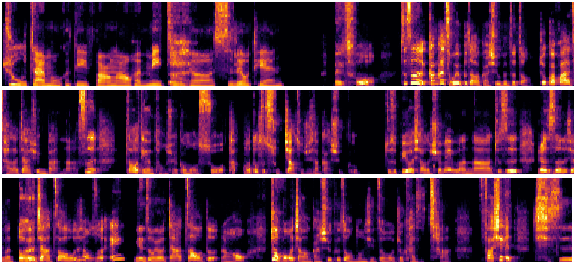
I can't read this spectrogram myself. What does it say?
住在某个地方，然后很密集的十六天。没错，就是刚开始我也不知道有嘎修哥这种，就乖乖的查了家训班呐、啊。是早稻田的同学跟我说，他们都是暑假的时候去上嘎修哥，就是比我小的学妹们呐、啊，就是认识的那些们都有驾照。我就想说，哎，你怎么有驾照的？然后就跟我讲完嘎修哥这种东西之后，我就开始查，发现其实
